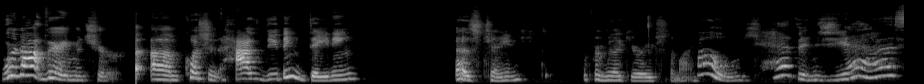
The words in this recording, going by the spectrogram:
We're not very mature. Um, question: Has do you think dating has changed from like your age to mine? Oh heavens, yes.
